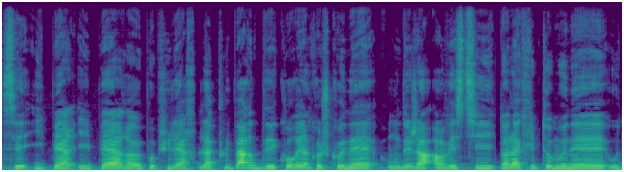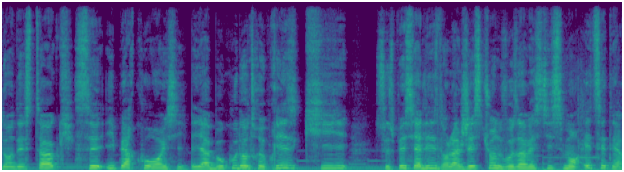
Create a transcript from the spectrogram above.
c'est hyper, hyper euh, populaire. La plupart des Coréens que je connais ont déjà investi dans la crypto-monnaie ou dans des stocks. C'est hyper courant ici. Il y a beaucoup d'entreprises qui se spécialise dans la gestion de vos investissements, etc.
